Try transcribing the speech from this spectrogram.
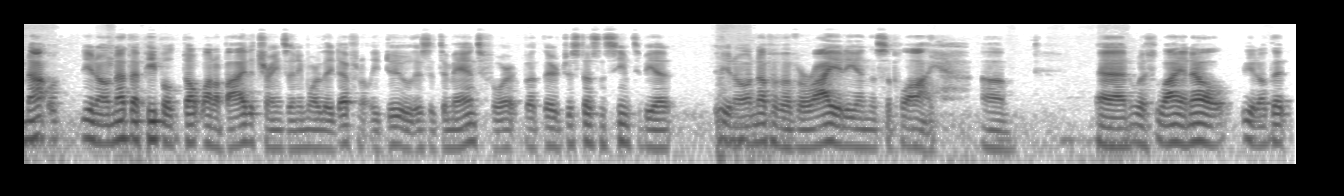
not you know not that people don't want to buy the trains anymore they definitely do there's a demand for it but there just doesn't seem to be a you know enough of a variety in the supply. Um, and with lionel you know that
